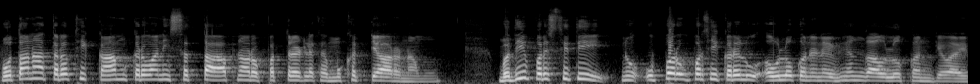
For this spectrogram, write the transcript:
પોતાના તરફથી કામ કરવાની સત્તા આપનારો પત્ર એટલે કે મુખત્યાર નામું બધી પરિસ્થિતિનું ઉપર ઉપરથી કરેલું અવલોકન એને વ્યંગાવલોકન કહેવાય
